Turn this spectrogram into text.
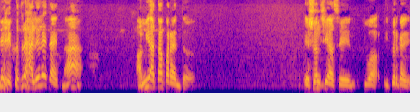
ते एकत्र आलेलेच आहेत ना. आम्ही आतापर्यंत एसएनसी असेल किंवा इतर काही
